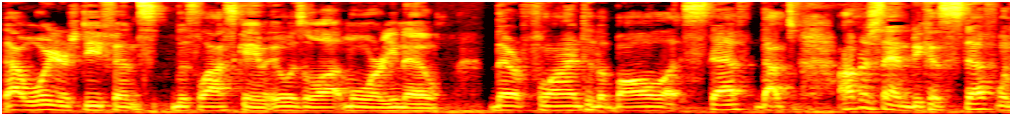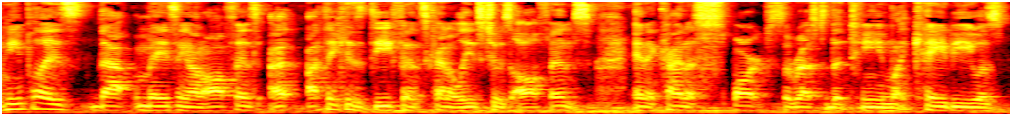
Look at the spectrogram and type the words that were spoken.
that Warriors defense this last game, it was a lot more, you know. They're flying to the ball. Steph, that's I'm just saying because Steph, when he plays that amazing on offense, I, I think his defense kind of leads to his offense, and it kind of sparks the rest of the team. Like KD was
